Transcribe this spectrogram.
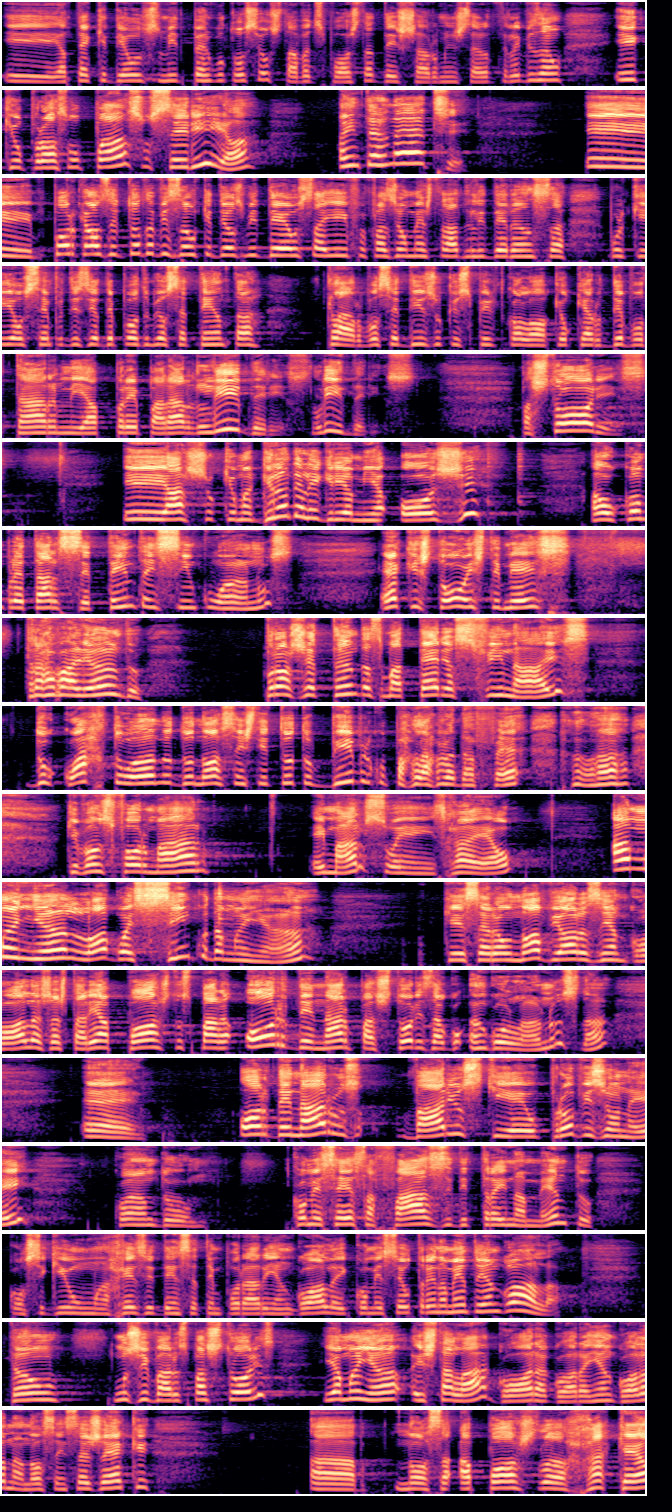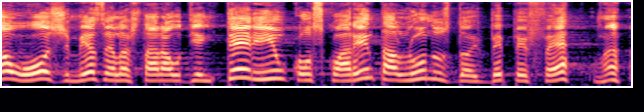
E até que Deus me perguntou se eu estava disposta a deixar o ministério da televisão e que o próximo passo seria a internet. E por causa de toda a visão que Deus me deu, saí, fui fazer um mestrado em liderança, porque eu sempre dizia, depois dos meus 70, Claro, você diz o que o Espírito coloca. Eu quero devotar-me a preparar líderes, líderes, pastores. E acho que uma grande alegria minha hoje, ao completar 75 anos, é que estou este mês trabalhando, projetando as matérias finais do quarto ano do nosso Instituto Bíblico Palavra da Fé, que vamos formar em março em Israel. Amanhã, logo às 5 da manhã, que serão nove horas em Angola, já estarei a postos para ordenar pastores angolanos, né? É, ordenar os vários que eu provisionei quando comecei essa fase de treinamento, consegui uma residência temporária em Angola e comecei o treinamento em Angola. Então, ungi vários pastores e amanhã está lá, agora, agora em Angola, na nossa Insegec, a nossa apóstola Raquel, hoje mesmo, ela estará o dia inteirinho com os 40 alunos do IBPFé, né?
